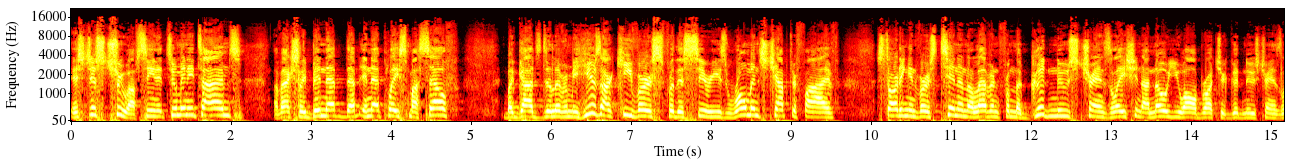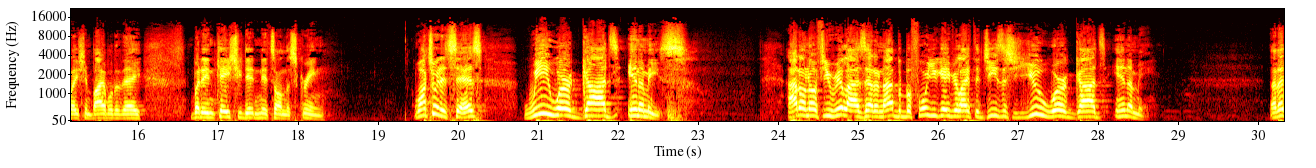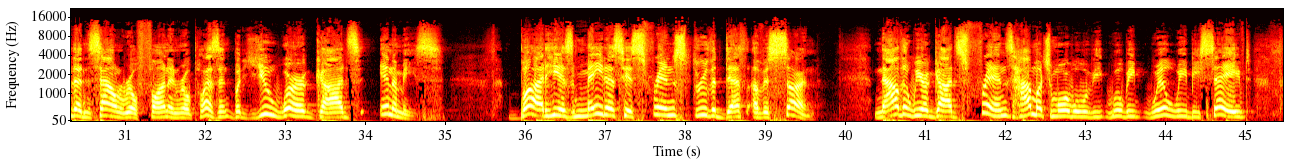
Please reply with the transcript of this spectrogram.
It's just true. I've seen it too many times. I've actually been that, that, in that place myself, but God's delivered me. Here's our key verse for this series Romans chapter 5, starting in verse 10 and 11 from the Good News Translation. I know you all brought your Good News Translation Bible today, but in case you didn't, it's on the screen. Watch what it says. We were God's enemies. I don't know if you realize that or not, but before you gave your life to Jesus, you were God's enemy. Now, that doesn't sound real fun and real pleasant, but you were God's enemies. But He has made us His friends through the death of His Son. Now that we are God's friends, how much more will we, will we, will we be saved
